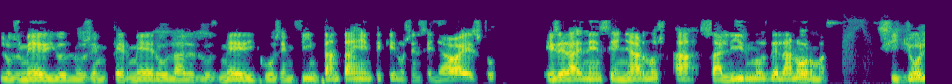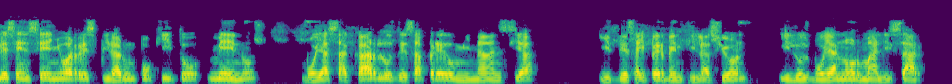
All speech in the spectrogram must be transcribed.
los medios, los enfermeros, los médicos, en fin, tanta gente que nos enseñaba esto, era en enseñarnos a salirnos de la norma. Si yo les enseño a respirar un poquito menos, voy a sacarlos de esa predominancia y de esa hiperventilación y los voy a normalizar.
